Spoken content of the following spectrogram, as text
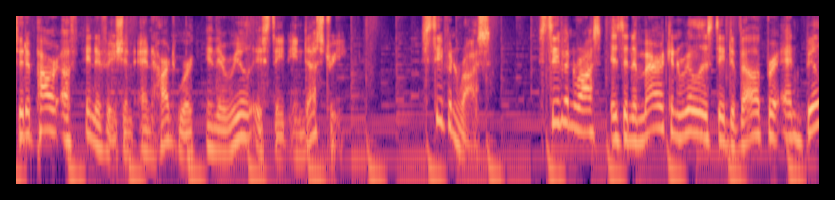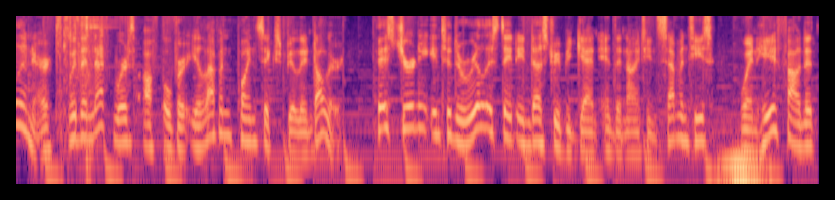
to the power of innovation and hard work in the real estate industry. Stephen Ross Stephen Ross is an American real estate developer and billionaire with a net worth of over $11.6 billion. His journey into the real estate industry began in the 1970s when he founded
